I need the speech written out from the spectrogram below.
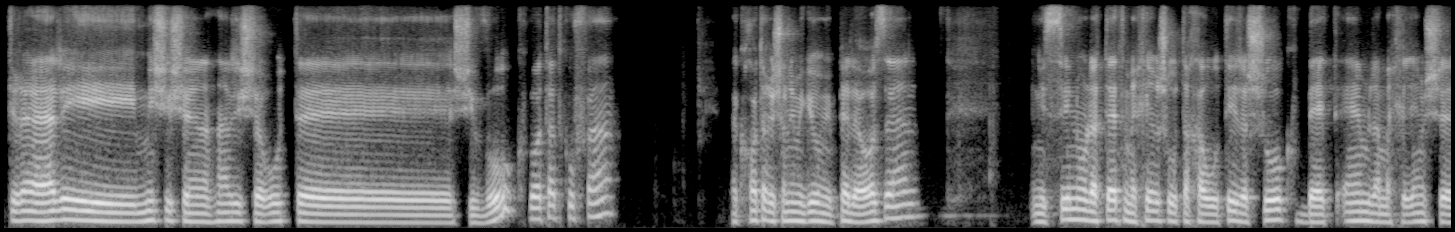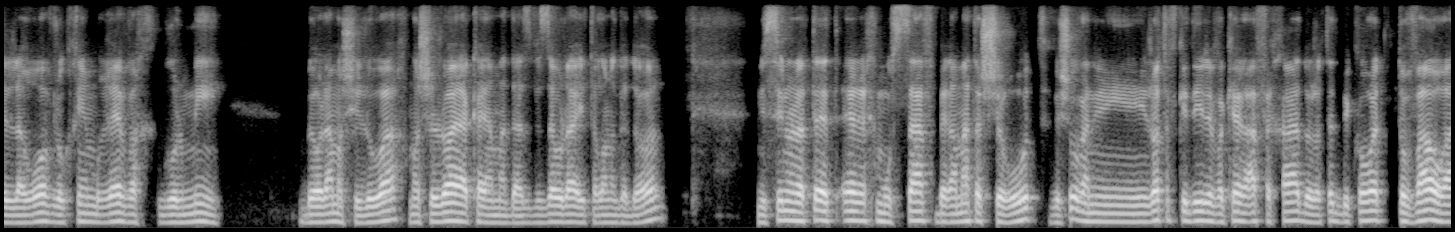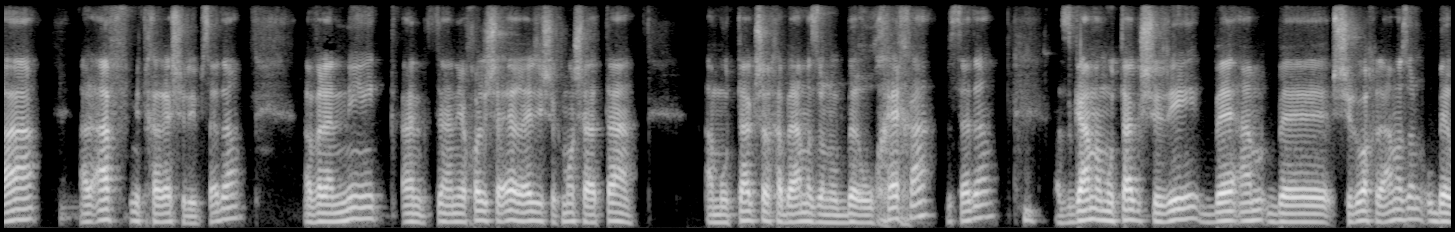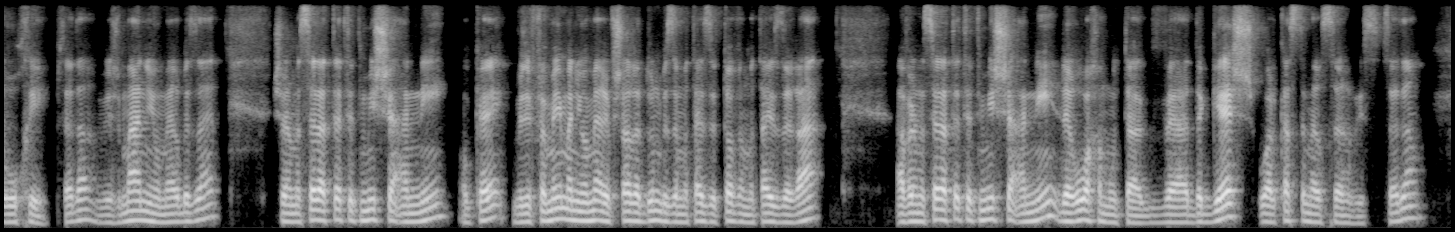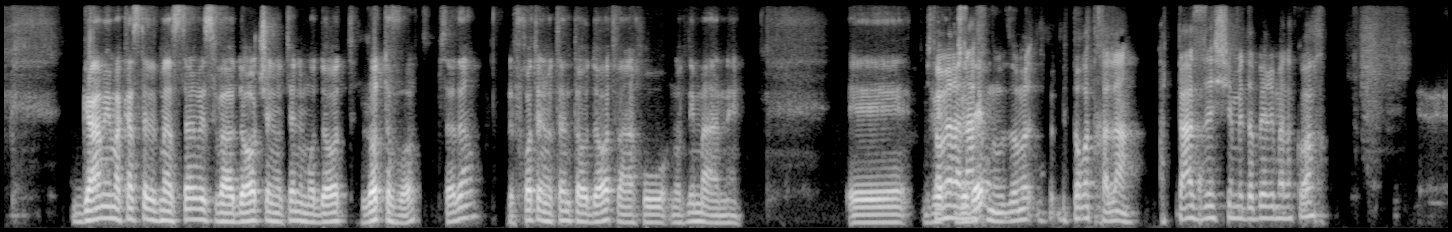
תראה, היה לי מישהי שנתנה לי שירות אה, שיווק באותה תקופה. הלקוחות הראשונים הגיעו מפה לאוזן. ניסינו לתת מחיר שהוא תחרותי לשוק בהתאם למחירים שלרוב לוקחים רווח גולמי בעולם השילוח, מה שלא היה קיים עד אז, וזה אולי היתרון הגדול. ניסינו לתת ערך מוסף ברמת השירות, ושוב, אני לא תפקידי לבקר אף אחד או לתת ביקורת טובה או רעה על אף מתחרה שלי, בסדר? אבל אני, אני, יכול לשער, אלי, שכמו שאתה, המותג שלך באמזון הוא ברוחך, בסדר? אז גם המותג שלי באמ, בשילוח לאמזון הוא ברוחי, בסדר? ומה אני אומר בזה? שאני מנסה לתת את מי שאני, אוקיי? ולפעמים אני אומר, אפשר לדון בזה מתי זה טוב ומתי זה רע, אבל אני מנסה לתת את מי שאני לרוח המותג, והדגש הוא על customer service, בסדר? גם אם ה-customer service וההודעות שאני נותן הן הודעות לא טובות, בסדר? לפחות אני נותן את ההודעות ואנחנו נותנים מענה. אה, זאת אומרת אנחנו, זאת אומרת, בתור התחלה, אתה זה שמדבר עם הלקוח?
